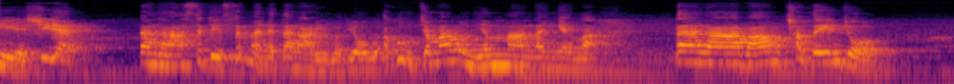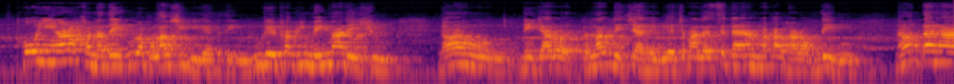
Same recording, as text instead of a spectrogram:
နေတယ်ရှိတဲ့တန်ခါအစ်စ်တွေစစ်မှန်တဲ့တန်ခါတွေကိုမပြောဘူးအခုကျမတို့မြန်မာနိုင်ငံမှာ တန်ခါပေါင်း6သိန်းကျော်ဟိုရင်ကတော့9သိန်းအခုတော့ဘယ်လောက်ရှိပြီလဲမသိဘူးလူတွေထွက်ပြီးမိန်းမတွေယူနော်ဟိုနေကြတော့ဘယ်လောက်တည်ကြံနေပြီလဲကျမလည်းစစ်တမ်းမကောက်ထားတော့မသိဘူးနော်တန်ခါ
